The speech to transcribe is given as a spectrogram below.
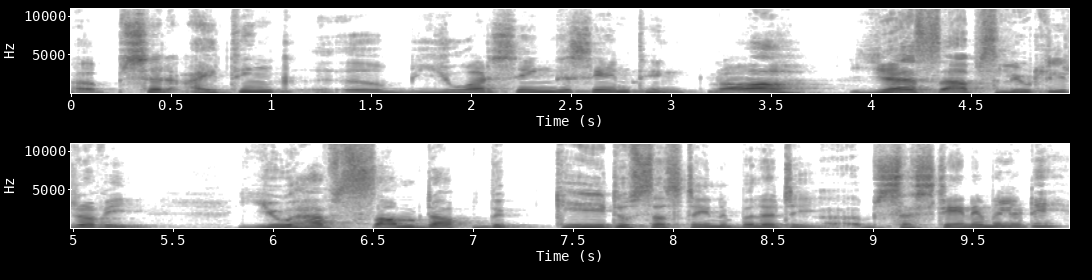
Uh, sir, I think uh, you are saying the same thing. Ah, yes, absolutely, Ravi. You have summed up the key to sustainability. Uh, sustainability?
